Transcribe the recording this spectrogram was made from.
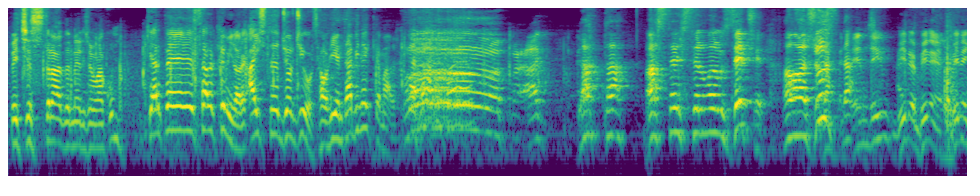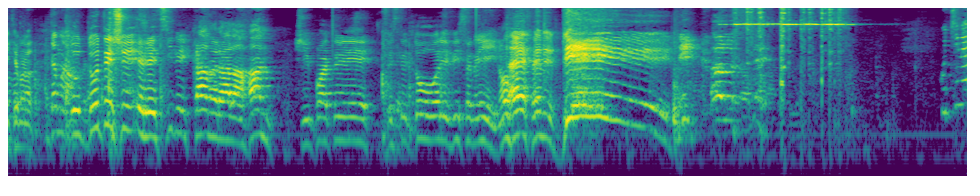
Pe ce stradă mergem acum? Chiar pe salcâmilor. Aici stă Georgiu. S-a orientat bine, Kemal? Gata, asta este numărul 10. Am ajuns, Da, da. Efendi. Bine, bine, bine, Kemal. Dă mâna. Du- Du-te și reține camera la Han și poate peste două ore vii să ne iei, nu? Da, Efendi. Di! Di! Cu cine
